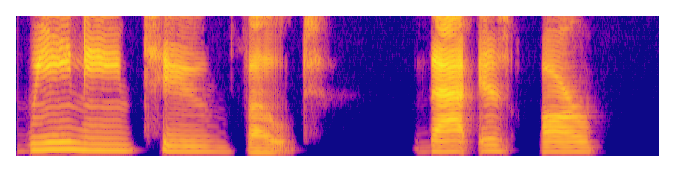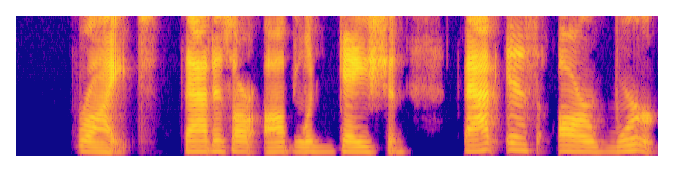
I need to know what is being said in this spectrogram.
We need to vote. That is our right. That is our mm-hmm. obligation. That is our work.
